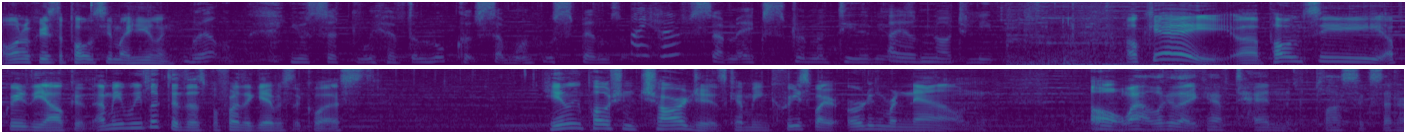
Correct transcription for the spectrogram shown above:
I want to increase the potency of my healing. Well, you certainly have the look of someone who spends. I have some extra material. I am not leaving. Okay, uh, potency upgrade the alchemist. I mean, we looked at this before they gave us the quest. Healing potion charges can be increased by earning renown. Oh wow, look at that! You can have 10 plus, etc.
